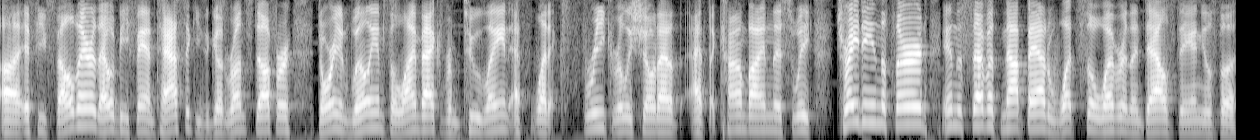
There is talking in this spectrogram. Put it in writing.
Uh, if he fell there, that would be fantastic. He's a good run stuffer. Dorian Williams, the linebacker from Tulane, athletic freak, really showed out at the combine this week. Trey Dean the third in the seventh, not bad whatsoever. And then Dallas Daniels, the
